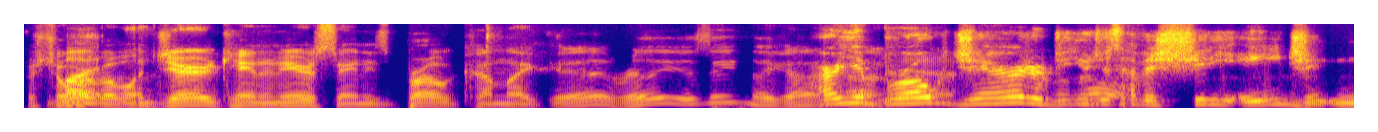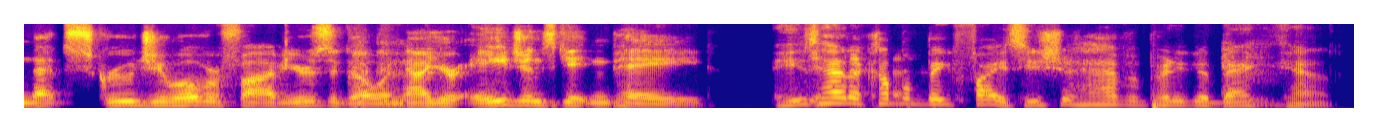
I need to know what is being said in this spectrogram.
For sure. But- But, when Jared Cannonier is saying he's broke, I'm like, uh, really? Is he? Like, uh, Are you uh, broke, yeah. Jared, or do you just have a shitty agent that screwed you over five years ago and now your agent's getting paid? He's had a couple big fights. He should have a pretty good bank account.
